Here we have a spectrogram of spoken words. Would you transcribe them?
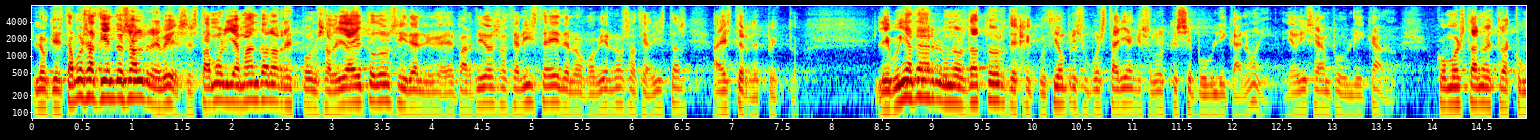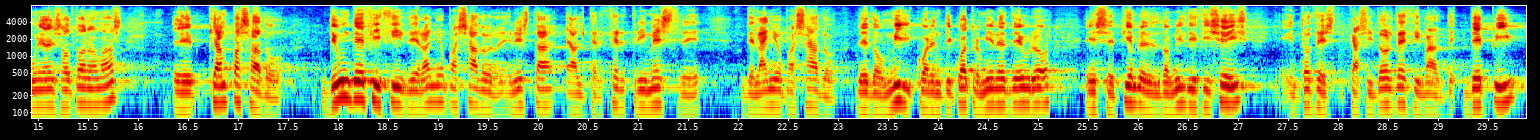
Lo que estamos haciendo es al revés. Estamos llamando a la responsabilidad de todos y del eh, Partido Socialista y de los gobiernos socialistas a este respecto. Le voy a dar unos datos de ejecución presupuestaria que son los que se publican hoy. Y hoy se han publicado. Cómo están nuestras comunidades autónomas eh, que han pasado de un déficit del año pasado en esta, al tercer trimestre del año pasado de 2.044 millones de euros en septiembre del 2016, entonces casi dos décimas de, de PIB,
